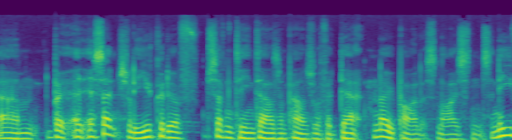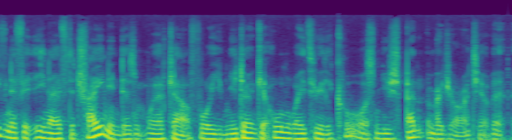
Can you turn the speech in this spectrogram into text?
Um, but essentially you could have £17,000 worth of debt, no pilot's license. And even if it, you know, if the training doesn't work out for you and you don't get all the way through the course and you spent the majority of it,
